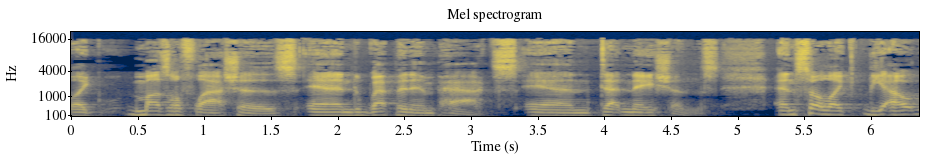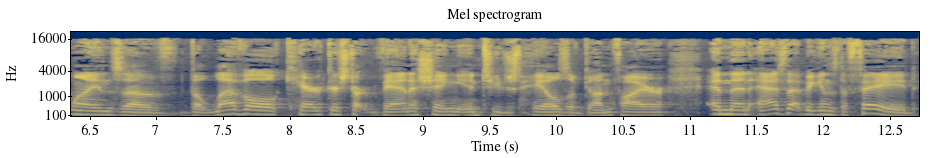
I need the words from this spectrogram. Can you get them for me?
like muzzle flashes and weapon impacts and detonations. And so like the outlines of the level characters start vanishing into just hails of gunfire. And then as that begins to fade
